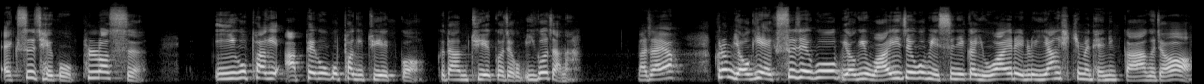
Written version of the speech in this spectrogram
x 제곱 플러스 2 곱하기 앞에 거 곱하기 뒤에 거, 그 다음 뒤에 거 제곱 이거잖아. 맞아요? 그럼 여기 x제곱, 여기 y제곱이 있으니까 요 y를 일로 이항시키면 되니까, 그죠?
